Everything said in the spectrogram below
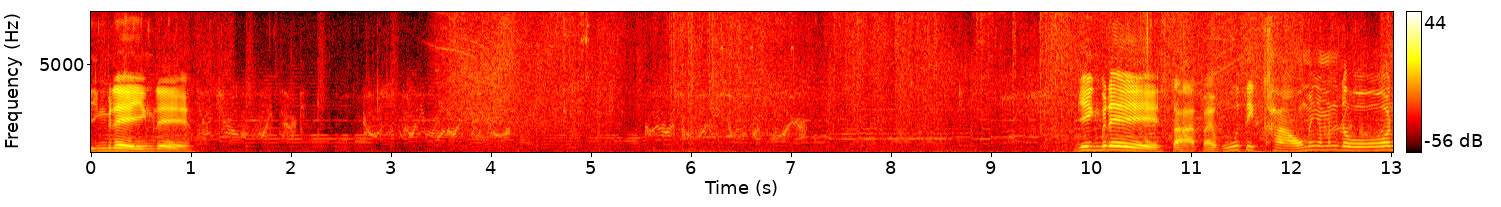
ยิงไปเดยิงไปเด ยิงไปดิสาดไปหูติดเขาไม่งั้นมันโดน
